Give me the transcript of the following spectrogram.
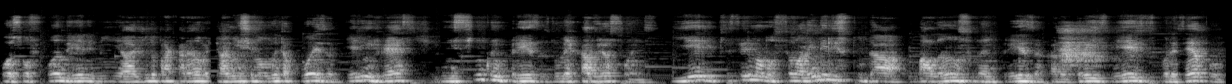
Pô, eu sou fã dele, me ajuda pra caramba, já me ensinou muita coisa. Ele investe em cinco empresas do mercado de ações. E ele, pra vocês terem uma noção, além dele estudar o balanço da empresa a cada três meses, por exemplo,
